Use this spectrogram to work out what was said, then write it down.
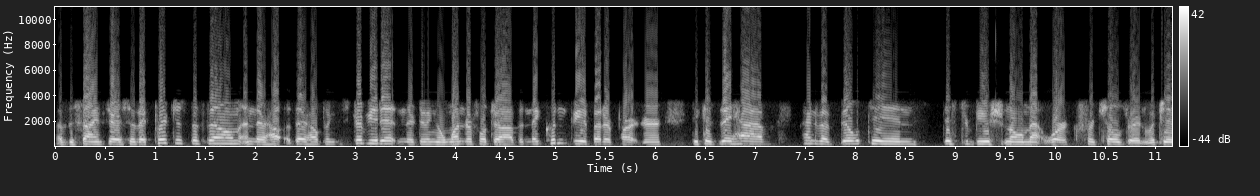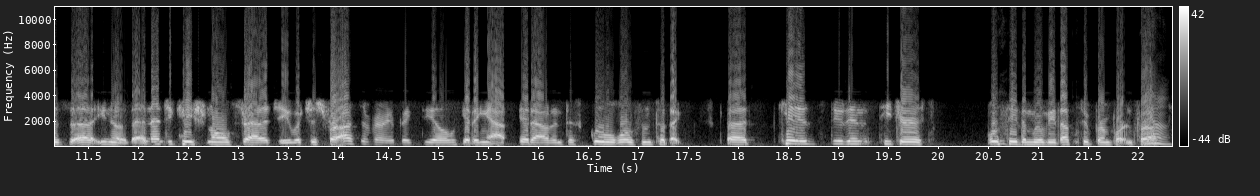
of the science fair. So they purchased the film, and they're they're helping distribute it, and they're doing a wonderful job. And they couldn't be a better partner because they have kind of a built-in distributional network for children, which is uh, you know an educational strategy, which is for us a very big deal, getting at, it out into schools and so that uh, kids, students, teachers will see the movie. That's super important for yeah. us.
